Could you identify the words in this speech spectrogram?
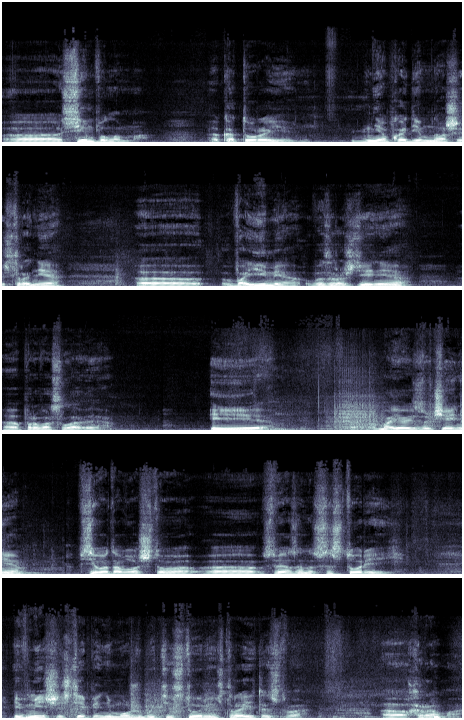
э, символом, который необходим нашей стране э, во имя возрождения э, православия. И мое изучение всего того, что э, связано с историей, и в меньшей степени, может быть, история строительства э, храма.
